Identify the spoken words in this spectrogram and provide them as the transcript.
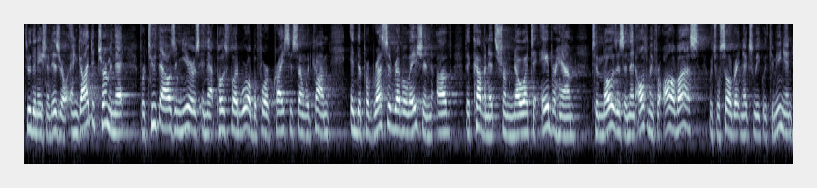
through the nation of Israel. And God determined that for 2,000 years in that post flood world, before Christ, his son, would come, in the progressive revelation of the covenants from Noah to Abraham to Moses, and then ultimately for all of us, which we'll celebrate next week with communion,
